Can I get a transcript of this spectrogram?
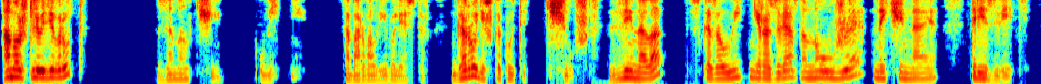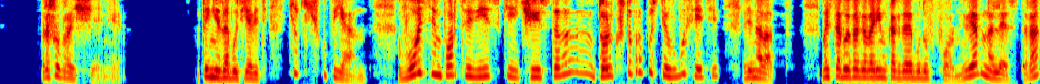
А может, люди врут? Замолчи, Уитни, — оборвал его Лестер. Городишь какую-то чушь. Виноват, — сказал Уитни развязно, но уже начиная трезветь. Прошу прощения. Ты не забудь, я ведь чуточку пьян. Восемь порций виски чистого только что пропустил в буфете. Виноват. Мы с тобой поговорим, когда я буду в форме. Верно, Лестер, а?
